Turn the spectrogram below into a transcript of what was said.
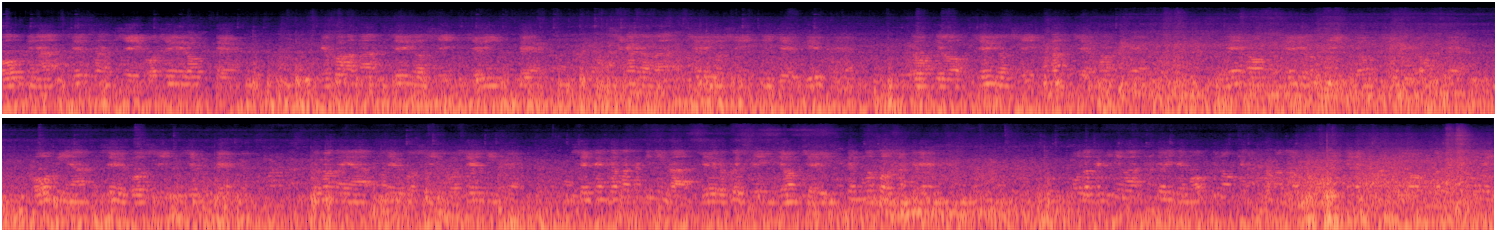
大船13時56分、横浜14時11分、品川14時29分、東京14時38分、上野14時46分、大宮15時10分、熊谷15時52分、終点高崎には16時41分の到着です。小田席には一人でも多くのお客様がお越しいただきますよう、お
